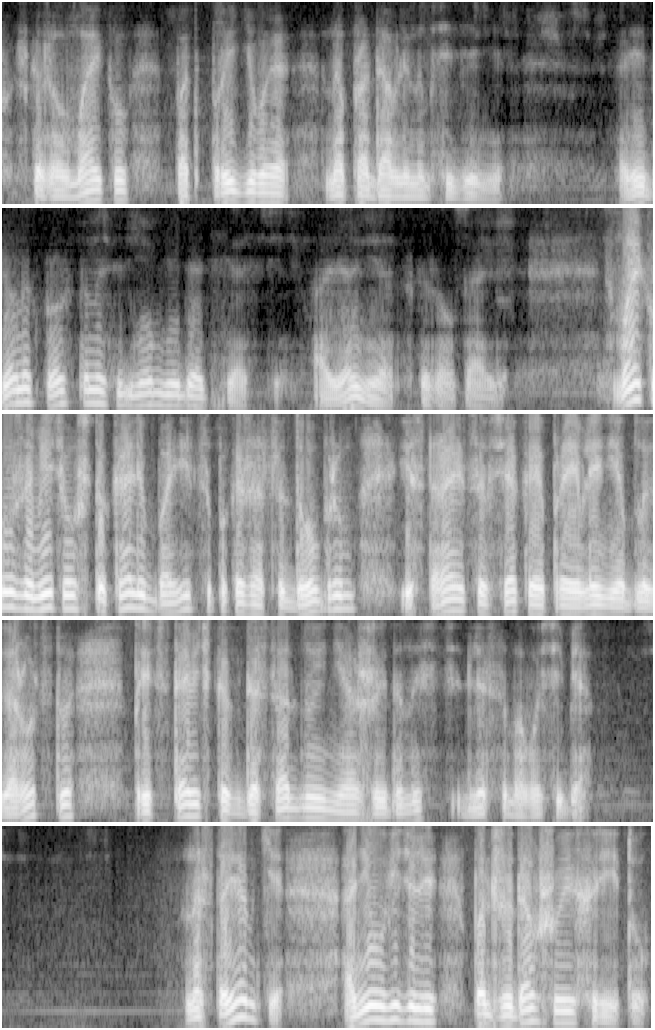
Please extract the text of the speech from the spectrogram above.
— сказал Майкл, подпрыгивая на продавленном сиденье. «Ребенок просто на седьмом небе от счастья, а я нет», — сказал Калли. Майкл заметил, что Калиб боится показаться добрым и старается всякое проявление благородства представить как досадную неожиданность для самого себя. На стоянке они увидели поджидавшую их Риту.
